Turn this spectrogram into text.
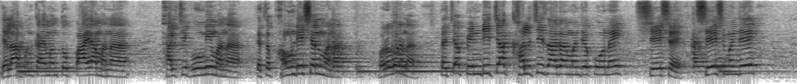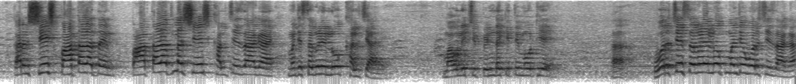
ज्याला आपण काय म्हणतो पाया म्हणा खालची भूमी म्हणा त्याचं फाउंडेशन म्हणा बरोबर ना? त्याच्या पिंडीच्या खालची जागा म्हणजे कोण आहे? शेष आहे. शेष म्हणजे कारण शेष पाताळात आहे. पाताळातला शेष खालची जागा आहे. म्हणजे सगळे लोक खालचे आले. माऊलीची पिंड किती मोठी आहे? हा. वरचे सगळे लोक म्हणजे वरची जागा.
